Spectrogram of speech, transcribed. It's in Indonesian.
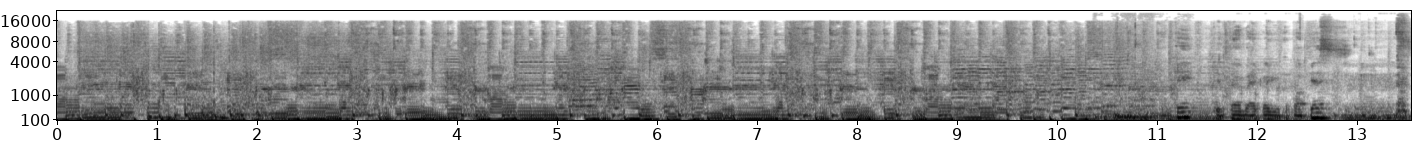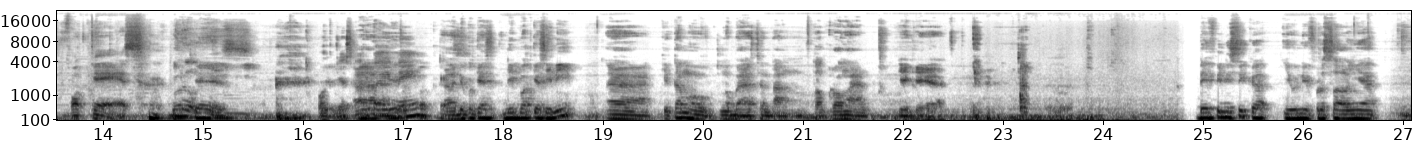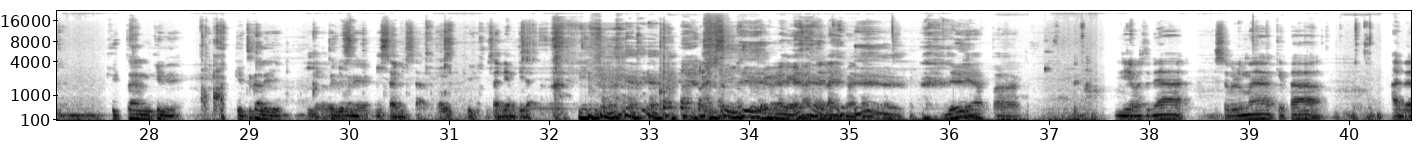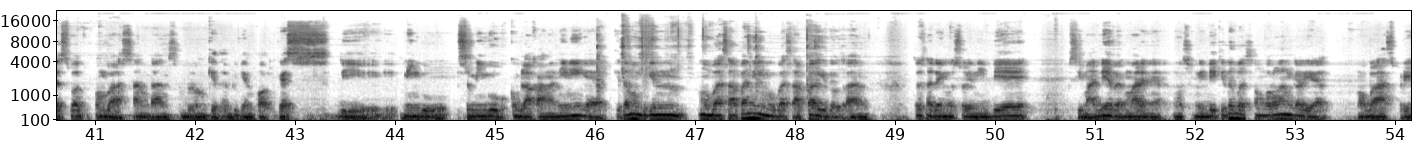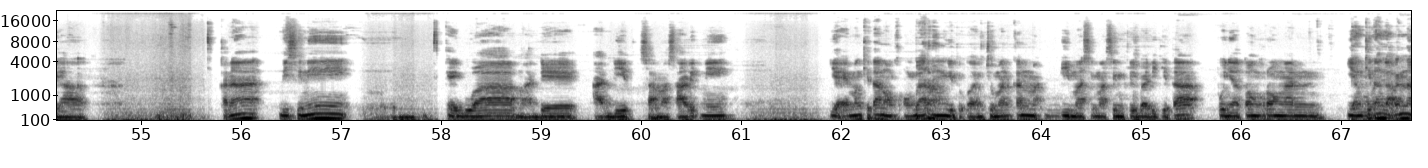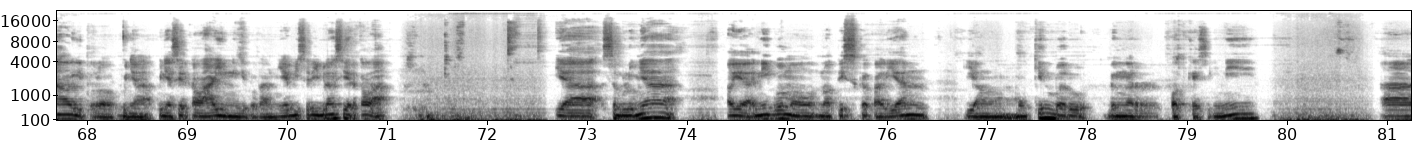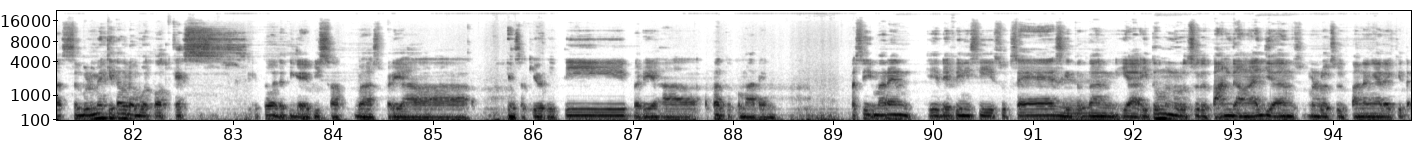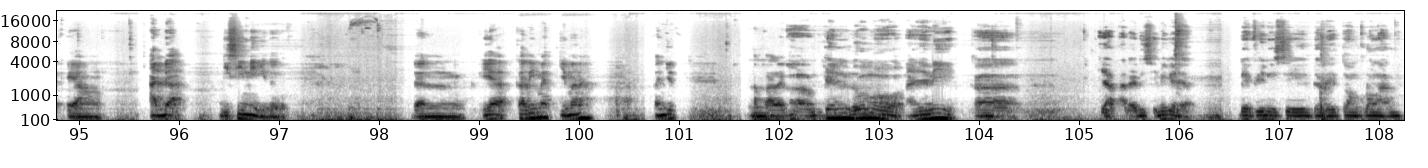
Oke, kita balik lagi ke podcast. podcast. Podcast. podcast apa ini? ah, di podcast di podcast ini eh, kita mau ngebahas tentang tongkrongan, ya kayak definisi ke universalnya kita mungkin ya, gitu kali. Iya, Atau gimana ya? bisa bisa. Bisa diam tidak? Lanjut. Jadi apa? Iya maksudnya sebelumnya kita ada suatu pembahasan kan sebelum kita bikin podcast di minggu seminggu kebelakangan ini kayak kita mau bikin mau bahas apa nih mau bahas apa gitu kan terus ada yang ngusulin ide si Made apa kemarin ya ngusulin ide kita bahas tongkrongan kali ya mau bahas perihal karena di sini kayak gua Made Adit sama Salik nih ya emang kita nongkrong bareng gitu kan. Cuman kan di masing-masing pribadi kita punya tongkrongan yang kita nggak kenal gitu loh. Punya punya circle lain gitu kan. Ya bisa dibilang circle lah. Ya sebelumnya oh ya ini gue mau notice ke kalian yang mungkin baru denger podcast ini. Uh, sebelumnya kita udah buat podcast itu ada tiga episode. Bahas perihal insecurity perihal apa tuh kemarin? Pasti kemarin? Ya, definisi sukses gitu kan. Ya itu menurut sudut pandang aja. Menurut sudut pandangnya ada kita yang ada di sini gitu. Dan ya kalimat gimana? Lanjut. Apa lagi? Eh, mungkin gue mau nanya nih ke yang ada di sini kayak definisi dari tongkrongan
